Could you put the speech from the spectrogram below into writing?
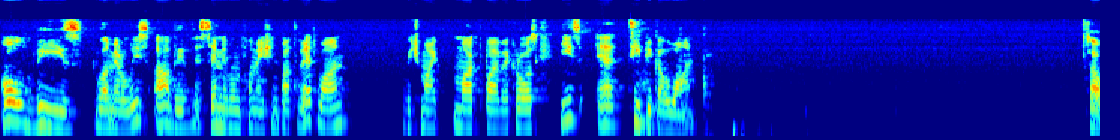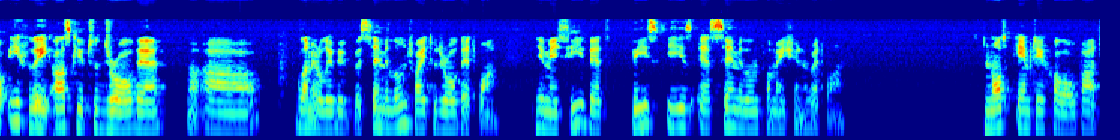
All these glomerulus are with the semi-lune formation but that one which marked by the cross is a typical one. So if they ask you to draw the uh, uh glomeruli with the semi-lune, try to draw that one. You may see that this is a semi-lune formation, that one. Not empty hollow, but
